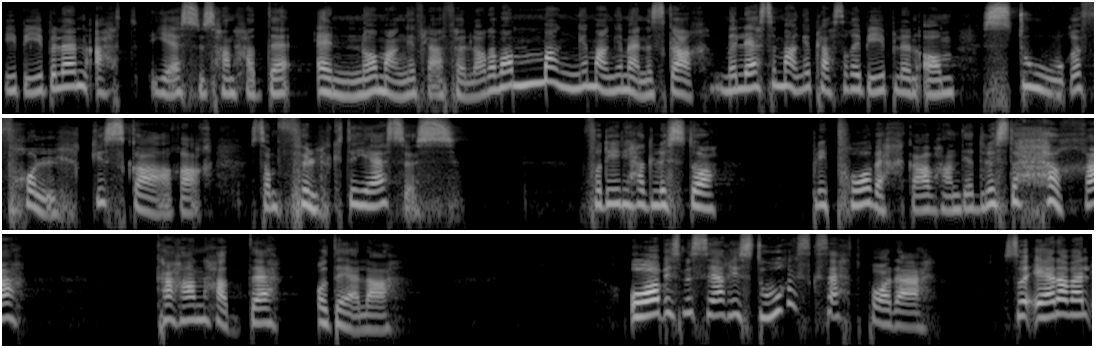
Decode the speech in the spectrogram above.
i Bibelen at Jesus hadde enda mange flere følgere. Det var mange mange mennesker. Vi leser mange plasser i Bibelen om store folkeskarer som fulgte Jesus. Fordi de hadde lyst til å bli påvirka av han. De hadde lyst til å høre hva han hadde å dele. Og hvis vi ser historisk sett på det, så er det vel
